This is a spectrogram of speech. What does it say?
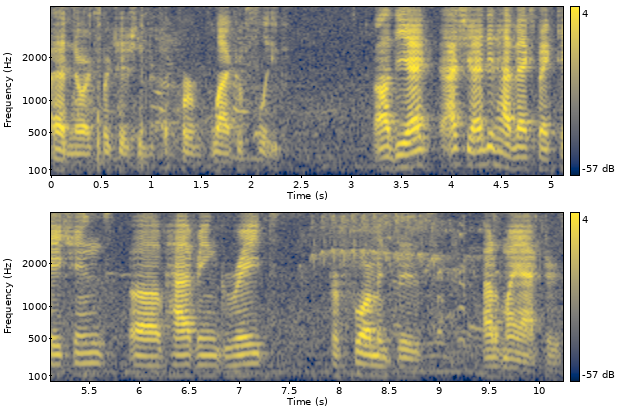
I had no expectations except for lack of sleep. Uh, the actually, I did have expectations of having great performances out of my actors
